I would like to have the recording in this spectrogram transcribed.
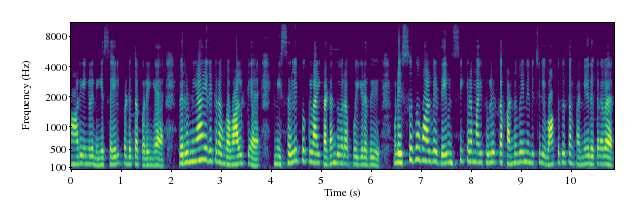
காரியங்களை நீங்கள் செயல்படுத்த போகிறீங்க வெறுமையா இருக்கிற உங்கள் வாழ்க்கை இனி செழிப்புகளாய் கடந்து வர போகிறது உடைய சுக வாழ்வை தேவன் சீக்கிரமாய் துளிர்க்க பண்ணுவேன் என்று சொல்லி வாக்குத்தத்தம் பண்ணியிருக்கிறவர்.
